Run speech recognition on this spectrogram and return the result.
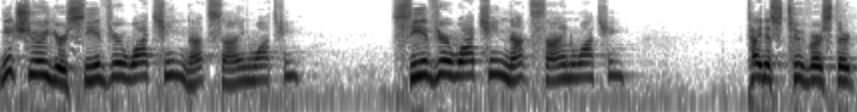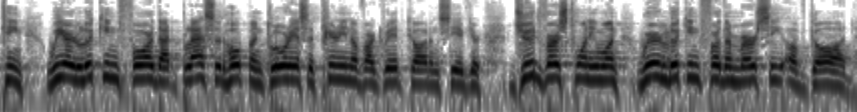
make sure you're Savior watching, not sign watching. Savior watching, not sign watching. Titus 2, verse 13. We are looking for that blessed hope and glorious appearing of our great God and Savior. Jude, verse 21. We're looking for the mercy of God.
